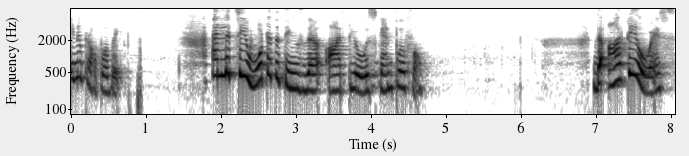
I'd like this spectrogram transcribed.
in a proper way. And let's see what are the things the RTOs can perform. The RTOS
